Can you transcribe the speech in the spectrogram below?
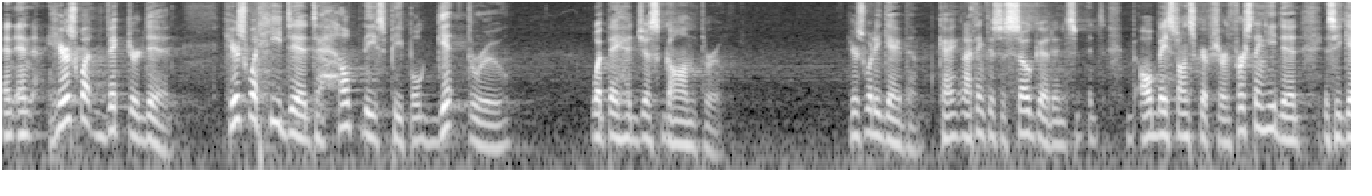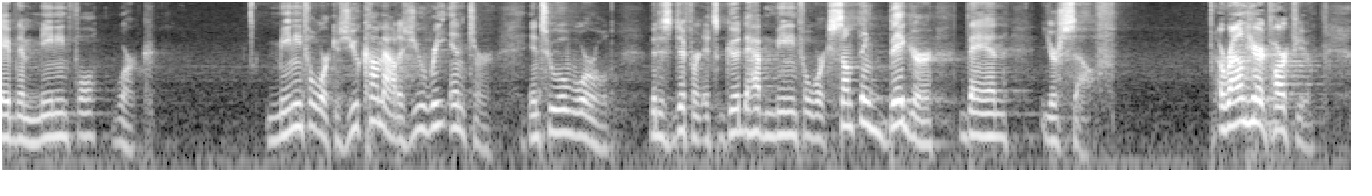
And, and here's what Viktor did. Here's what he did to help these people get through what they had just gone through. Here's what he gave them, okay? And I think this is so good, and it's, it's all based on Scripture. The first thing he did is he gave them meaningful work. Meaningful work. As you come out, as you re enter into a world that is different, it's good to have meaningful work, something bigger than yourself. Around here at Parkview,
